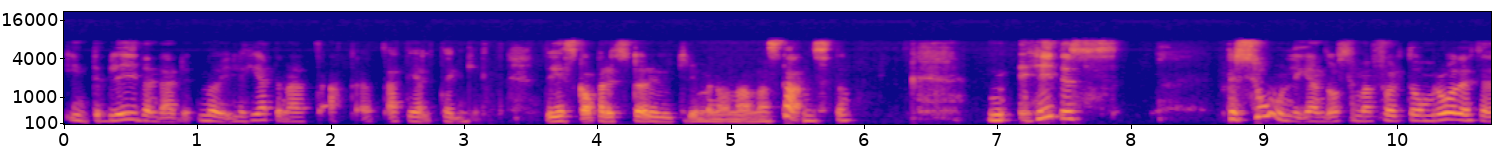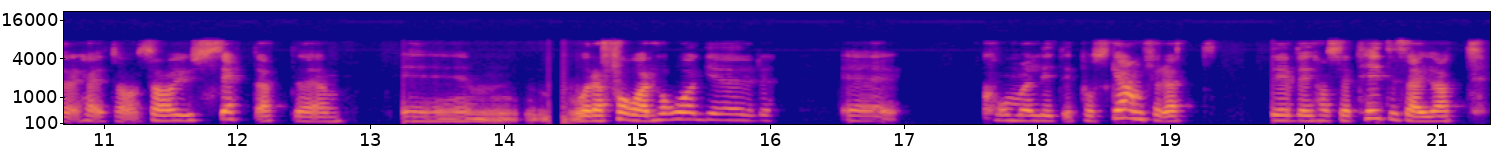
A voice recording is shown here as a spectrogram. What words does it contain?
inte blir den där möjligheten att, att, att, att helt enkelt det skapar ett större utrymme någon annanstans. Då. Hittills personligen då som har följt området här ett tag så har jag ju sett att eh, eh, våra farhågor eh, kommer lite på skam för att det vi har sett hittills är ju att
